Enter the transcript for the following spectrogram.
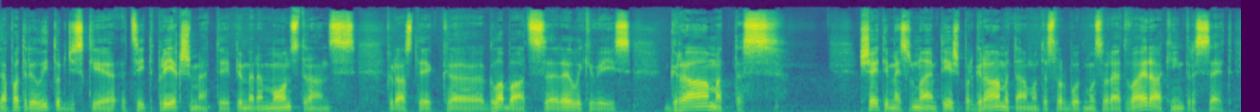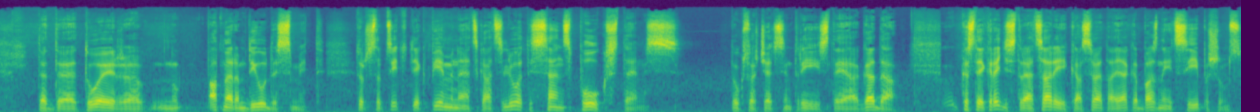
Tāpat arī liturģiskie citi priekšmeti, piemēram, monstrāns, kurās tiek glabāts relikvijas, grāmatas. Šeit, ja mēs runājam tieši par grāmatām, un tas varbūt mūs varētu vairāk interesēt, tad to ir nu, apmēram 20. Tur, starp citu, tiek pieminēts kāds ļoti sens pulkstenis. 1430. gadā, kas tiek reģistrēts arī kā Svētā Jākapa baznīcas īpašums.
